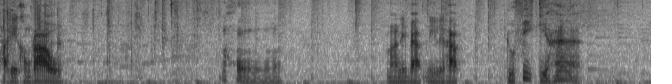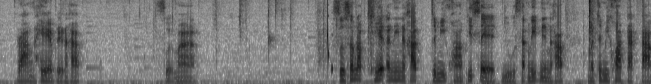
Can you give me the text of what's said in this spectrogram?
พระเอกของเรา โอ้โห มาในแบบนี้เลยครับลูฟี่เกียร์5ร่างเทพเลยนะครับ สวยมาก ส่วนสำหรับเคสอันนี้นะครับจะมีความพิเศษอยู่สักนิดนึงนะครับ มันจะมีความแตกต่าง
